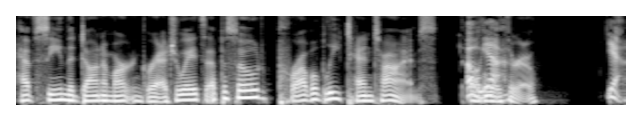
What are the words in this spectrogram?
have seen the Donna Martin graduates episode probably 10 times. Oh, all the yeah. way through. Yeah.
